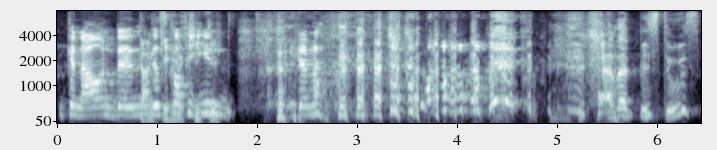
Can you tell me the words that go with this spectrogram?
Genau, und denn Danke, das Koffein. Genau. Herbert, bist du's?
